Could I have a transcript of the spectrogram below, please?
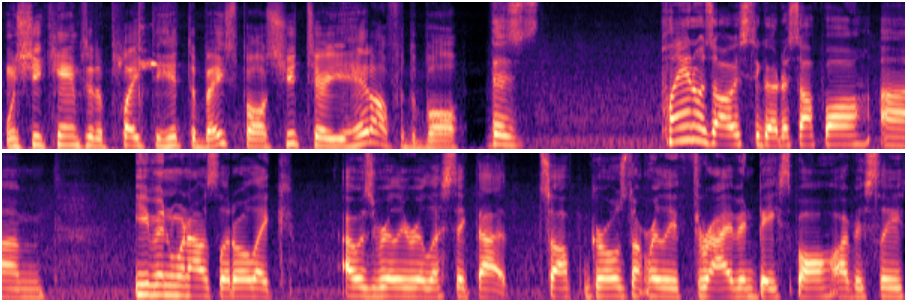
when she came to the plate to hit the baseball, she'd tear your head off with the ball. The plan was always to go to softball. Um, even when I was little, like I was really realistic that soft girls don't really thrive in baseball, obviously.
